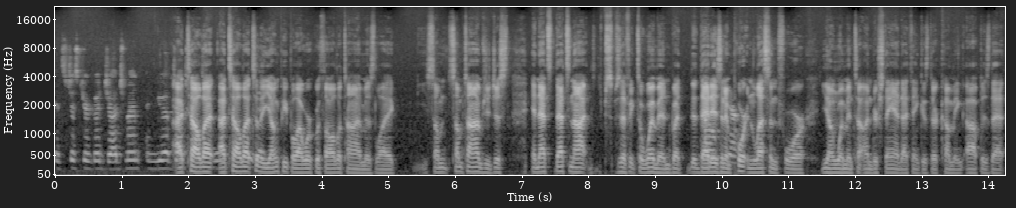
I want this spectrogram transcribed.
It's just your good judgment, and you have. I tell that. I tell that to the young people I work with all the time. Is like some sometimes you just and that's that's not specific to women but th- that oh, is an yeah. important lesson for young women to understand i think as they're coming up is that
